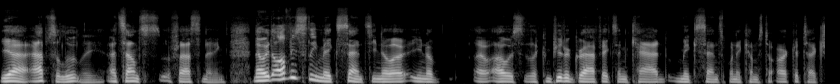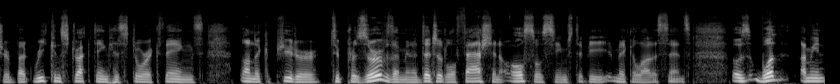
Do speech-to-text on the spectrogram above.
yeah, absolutely. That sounds fascinating. Now, it obviously makes sense. You know, uh, you know, I, was the computer graphics and CAD makes sense when it comes to architecture, but reconstructing historic things on the computer to preserve them in a digital fashion also seems to be make a lot of sense. Was what I mean,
